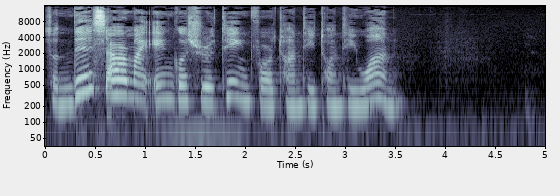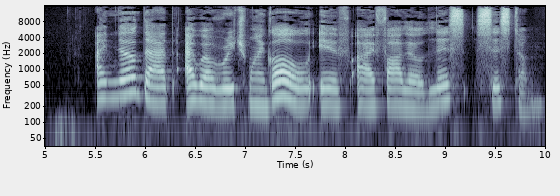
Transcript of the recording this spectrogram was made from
So these are my English routine for 2021. I know that I will reach my goal if I follow this system.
